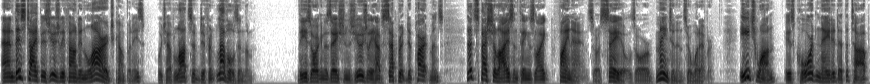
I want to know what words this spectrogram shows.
And this type is usually found in large companies, which have lots of different levels in them. These organizations usually have separate departments that specialize in things like finance or sales or maintenance or whatever. Each one is coordinated at the top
